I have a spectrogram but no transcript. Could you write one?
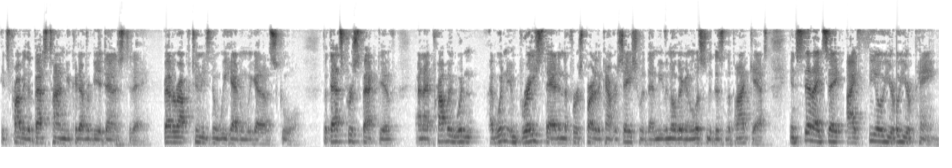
it's probably the best time you could ever be a dentist today. Better opportunities than we had when we got out of school. But that's perspective, and I probably wouldn't I wouldn't embrace that in the first part of the conversation with them, even though they're going to listen to this in the podcast. Instead, I'd say I feel your your pain,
